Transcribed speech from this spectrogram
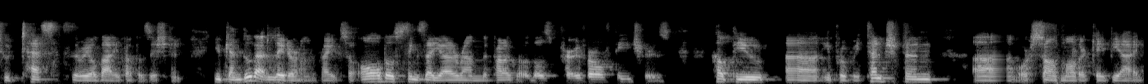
to test the real value proposition. You can do that later on, right? So all those things that you add around the product, those peripheral features, help you uh, improve retention uh, or some other KPI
